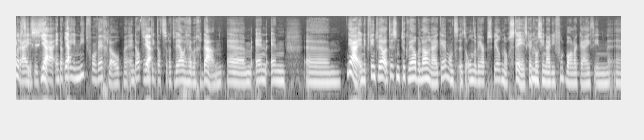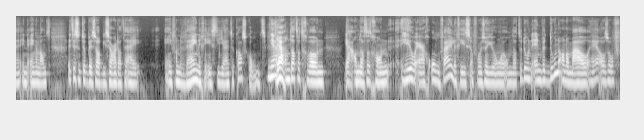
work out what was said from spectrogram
belangrijk is. is. Ja. Ja. en daar Ja. kan je niet voor weglopen. En dat vind Ja. ik dat ze dat wel hebben gedaan. Ehm, en en ehm, ja, en ik vind wel, het is natuurlijk wel belangrijk, hè, want het onderwerp speelt nog steeds. Kijk, Mm. als je naar die voetballer kijkt in, eh, in Engeland, het is natuurlijk best wel bizar dat hij een van de weinigen is die uit de kast komt. Ja. Ja. Omdat het gewoon. Ja, omdat het gewoon heel erg onveilig is voor zo'n jongen om dat te doen. En we doen allemaal hè, alsof,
